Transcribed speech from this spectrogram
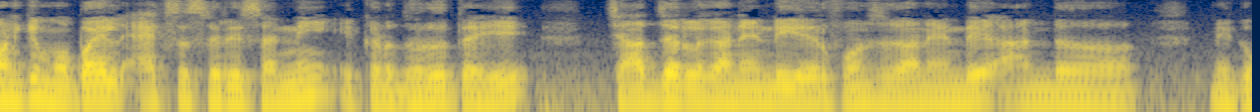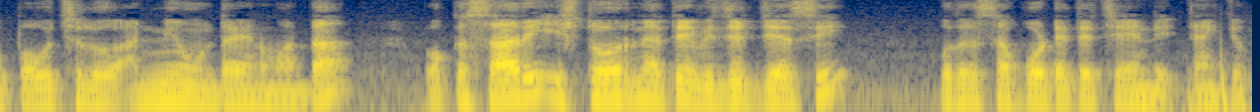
మనకి మొబైల్ యాక్సెసరీస్ అన్నీ ఇక్కడ దొరుకుతాయి. ఛార్జర్లు కానివ్వండి ఇయర్ ఫోన్స్ కానివ్వండి అండ్ మీకు పౌచ్లు అన్నీ ఉంటాయన్నమాట. ఒకసారి ఈ స్టోర్ని అయితే విజిట్ చేసి కొద్దిగా సపోర్ట్ అయితే చేయండి. Thank you.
